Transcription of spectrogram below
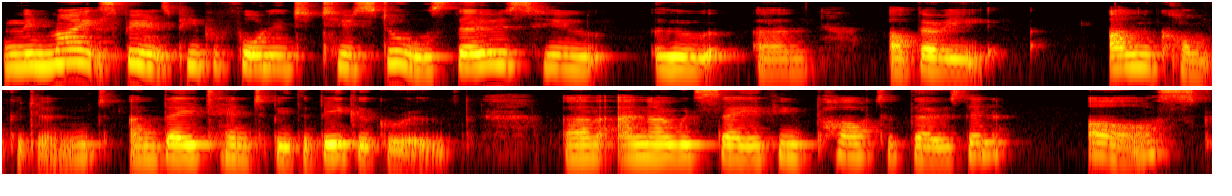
in my experience, people fall into two stools. Those who who um, are very unconfident, and they tend to be the bigger group. Um, and I would say, if you're part of those, then ask,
